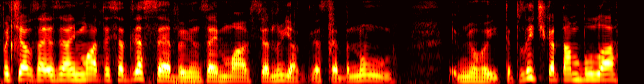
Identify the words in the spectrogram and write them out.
почав займатися. Для себе він займався. Ну як для себе? Ну, в нього і тепличка там була.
